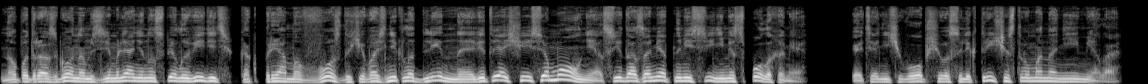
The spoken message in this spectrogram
но под разгоном землянин успел увидеть, как прямо в воздухе возникла длинная ветвящаяся молния с едва заметными синими сполохами, хотя ничего общего с электричеством она не имела.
